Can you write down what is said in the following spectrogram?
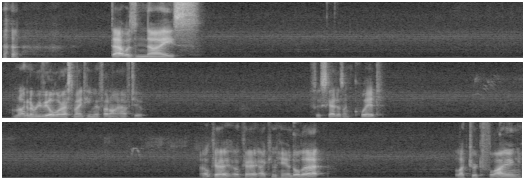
that was nice. I'm not going to reveal the rest of my team if I don't have to. If this guy doesn't quit. Okay, okay, I can handle that. Electric flying.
